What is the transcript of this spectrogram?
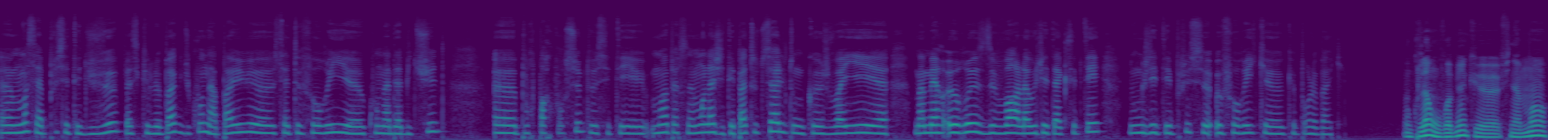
Euh, moi, ça a plus été du vœu parce que le bac, du coup, on n'a pas eu euh, cette euphorie euh, qu'on a d'habitude. pour Parcoursup, c'était moi personnellement là, j'étais pas toute seule, donc je voyais ma mère heureuse de voir là où j'étais acceptée, donc j'étais plus euphorique que pour le bac. Donc là, on voit bien que finalement,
